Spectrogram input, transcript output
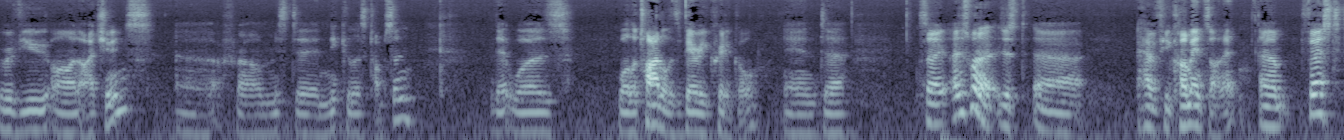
review on iTunes uh, from Mr. Nicholas Thompson that was, well, the title is very critical, and uh, so I just want to just uh, have a few comments on it. Um, first,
